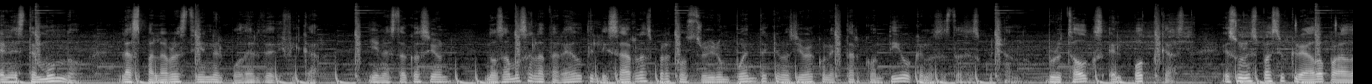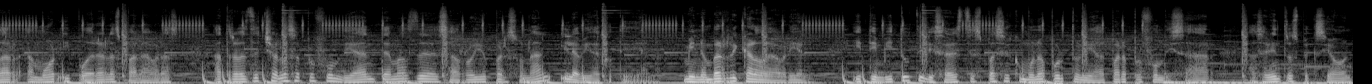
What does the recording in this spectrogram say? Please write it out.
En este mundo, las palabras tienen el poder de edificar, y en esta ocasión nos damos a la tarea de utilizarlas para construir un puente que nos lleve a conectar contigo que nos estás escuchando. Brutalks, el podcast, es un espacio creado para dar amor y poder a las palabras a través de charlas a profundidad en temas de desarrollo personal y la vida cotidiana. Mi nombre es Ricardo Gabriel y te invito a utilizar este espacio como una oportunidad para profundizar, hacer introspección,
